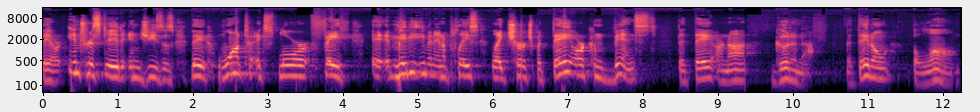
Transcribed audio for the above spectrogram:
They are interested in Jesus. They want to explore faith, eh, eh, maybe even in a place like church, but they are convinced that they are not good enough, that they don't belong,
